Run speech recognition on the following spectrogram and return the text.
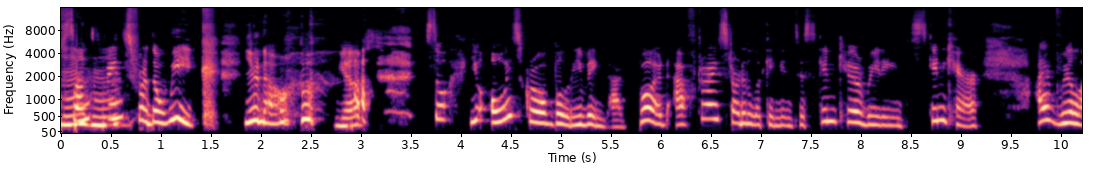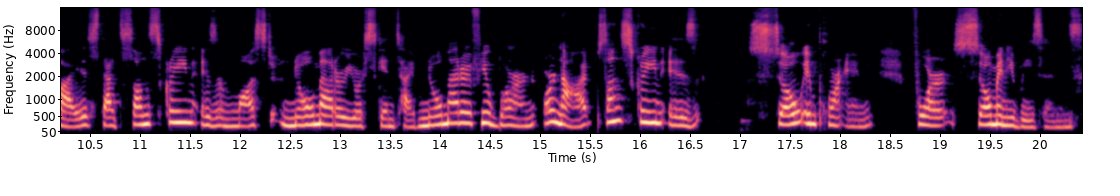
Mm-hmm. Sunscreens for the week, you know? Yeah. So you always grow up believing that. But after I started looking into skincare, reading into skincare, I realized that sunscreen is a must no matter your skin type, no matter if you burn or not. Sunscreen is so important for so many reasons.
